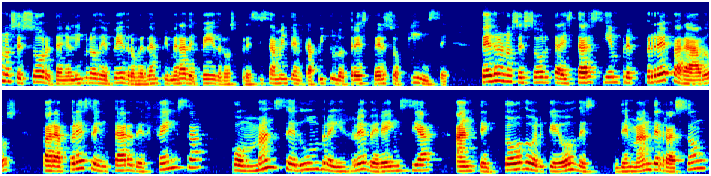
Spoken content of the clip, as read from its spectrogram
nos exhorta en el libro de Pedro, ¿verdad? En primera de Pedro, precisamente en el capítulo 3, verso 15. Pedro nos exhorta a estar siempre preparados para presentar defensa con mansedumbre y reverencia ante todo el que os demande razón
